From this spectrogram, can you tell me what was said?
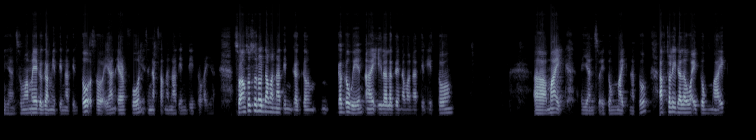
Ayan, so mamaya gagamitin natin to. So ayan, earphone, isinaksak na natin dito. Ayan. So ang susunod naman natin gagam gagawin ay ilalagay naman natin itong uh, mic. Ayan, so itong mic na to. Actually, dalawa itong mic.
